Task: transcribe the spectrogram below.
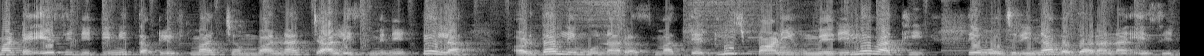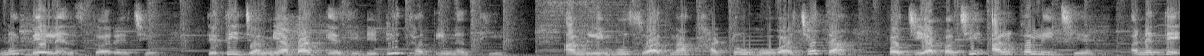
માટે એસિડિટીની તકલીફમાં જમવાના ચાલીસ મિનિટ પહેલા અડધા લીંબુના રસમાં તેટલું જ પાણી ઉમેરી લેવાથી તે હોજરીના વધારાના એસિડને બેલેન્સ કરે છે. તેથી જમ્યા બાદ એસિડિટી થતી નથી. આમ લીંબુ સ્વાદમાં ખાટું હોવા છતાં પચ્યા પછી આલ્કલી છે અને તે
